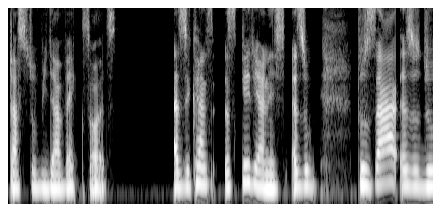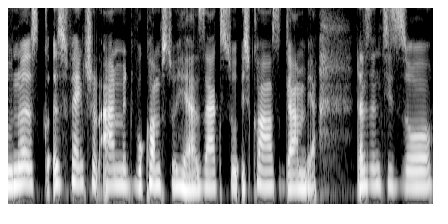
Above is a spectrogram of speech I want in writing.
dass du wieder weg sollst. Also es geht ja nicht. Also du sagst, also du, ne, es, es fängt schon an mit, wo kommst du her? Sagst du, ich komme aus Gambia. Dann sind sie so,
